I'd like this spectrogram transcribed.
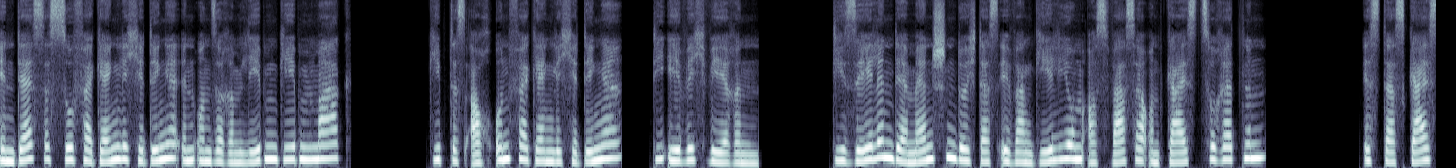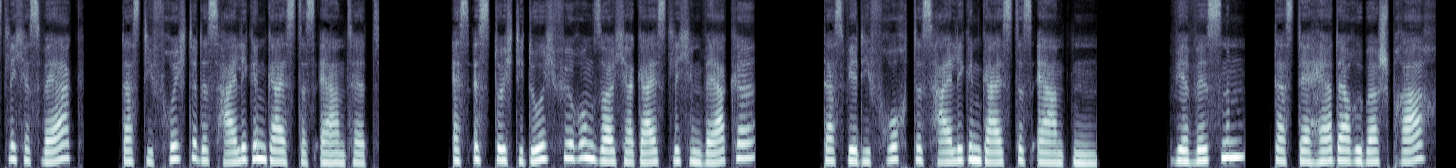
Indes es so vergängliche Dinge in unserem Leben geben mag, gibt es auch unvergängliche Dinge, die ewig wären. Die Seelen der Menschen durch das Evangelium aus Wasser und Geist zu retten, ist das geistliches Werk, das die Früchte des Heiligen Geistes erntet. Es ist durch die Durchführung solcher geistlichen Werke, dass wir die Frucht des Heiligen Geistes ernten. Wir wissen, dass der Herr darüber sprach,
